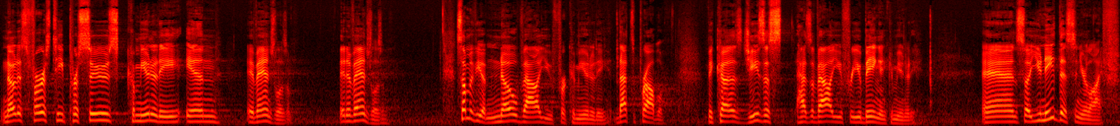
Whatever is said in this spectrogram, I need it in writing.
Notice first, he pursues community in evangelism. In evangelism. Some of you have no value for community. That's a problem because Jesus has a value for you being in community. And so you need this in your life.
